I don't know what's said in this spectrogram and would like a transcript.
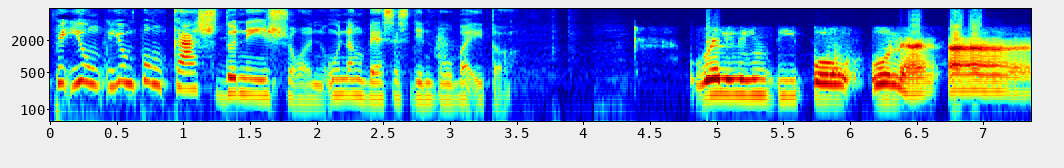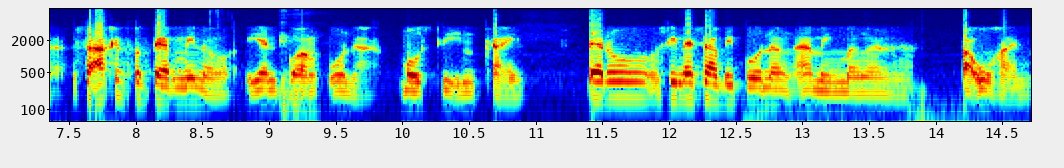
P- Yung, yung pong cash donation, unang beses din po ba ito? Well, hindi po una. ah, sa akin pong termino, yan po ang una, mostly in kind. Pero sinasabi po ng aming mga tauhan,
